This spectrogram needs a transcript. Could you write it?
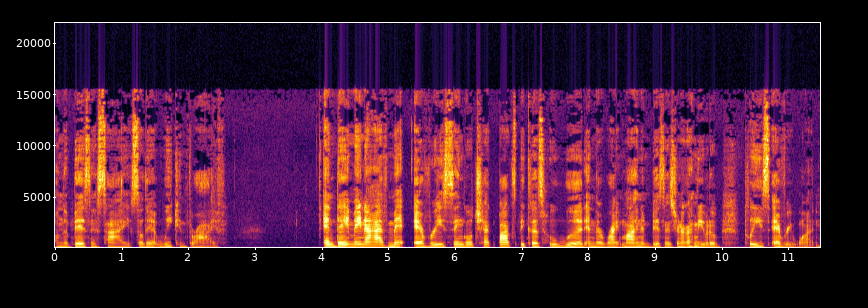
on the business side so that we can thrive. And they may not have met every single checkbox because who would in their right mind in business? You're not going to be able to please everyone.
